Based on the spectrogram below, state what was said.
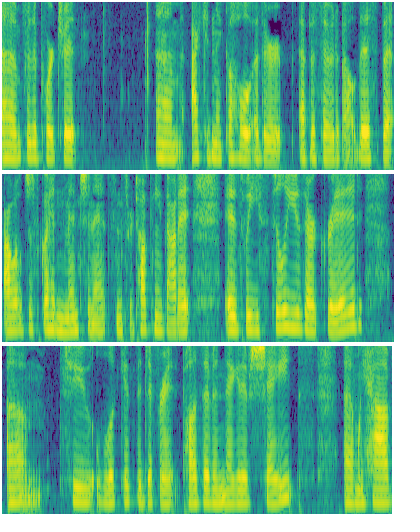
um, for the portrait, um, I could make a whole other episode about this, but I will just go ahead and mention it since we're talking about it. Is we still use our grid um, to look at the different positive and negative shapes. Um, we have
